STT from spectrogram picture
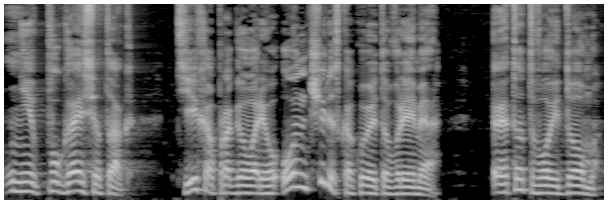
«Не пугайся так», – тихо проговорил он через какое-то время. «Это твой дом.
